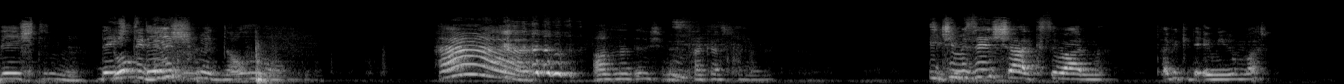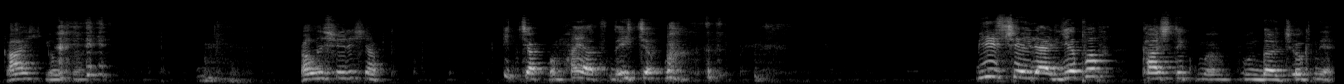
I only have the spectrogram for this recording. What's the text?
Değiştin mi? Değiştirdim. Yok değişmedi. Allah Allah. Ha. Anladım şimdi. Takas falan. İkimizin şarkısı var mı? Tabii ki de Emir'in var. Ay yok. Alışveriş yaptım. Hiç yapmam. Hayatımda hiç yapmam. bir şeyler yapıp kaçtık mı? Bundan çok ne?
